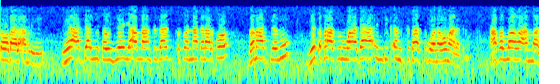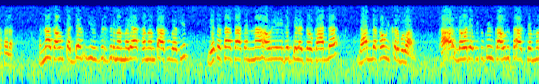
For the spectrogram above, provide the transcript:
ቀወባለ አምሪሄ ይሄ አዳኙ ሰውዬ የአላህን ትእዛዝ ጥሶና ተላልፎ በማደኑ የጥፋቱን ዋጋ እንዲቀምስ ታስቦ ነው ማለት ነው አፈላሁ አማ ሰለፍ። እና ካሁን ቀደም ይህ ዝርዝር መመሪያ ከመምጣቱ በፊት የተሳሳተና አውሬ የገደለ ሰው ካለ ላለፈው ይቅር ብሏል። ለወደፊቱ ግን ከአሁኑ ሰዓት ጀምሮ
